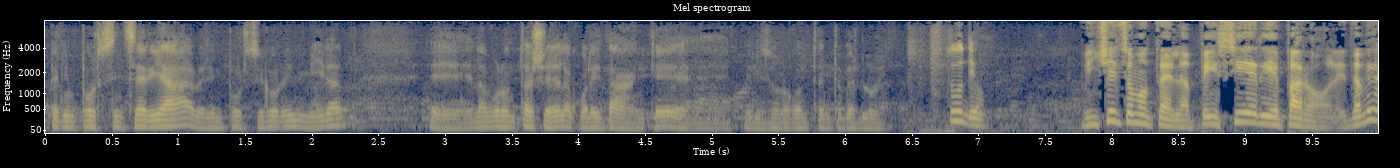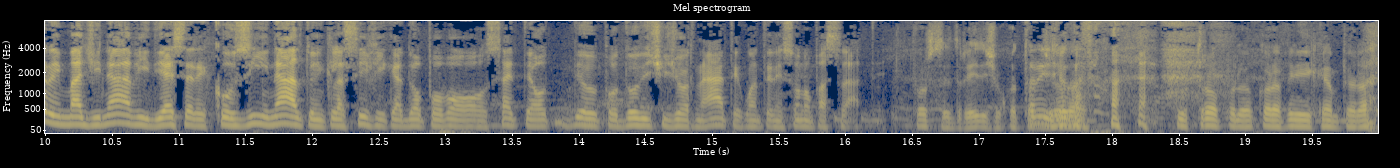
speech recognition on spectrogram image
per, imporsi in Serie A, per imporsi con il Milan, la volontà c'è, la qualità anche, quindi sono contento per lui. Studio. Vincenzo Montella, pensieri e parole. Davvero immaginavi di essere così in alto in classifica dopo, 7, 8, dopo 12 giornate? Quante ne sono passate? Forse 13 o 14 13, Purtroppo non ho ancora finito il campionato.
